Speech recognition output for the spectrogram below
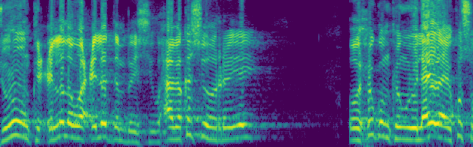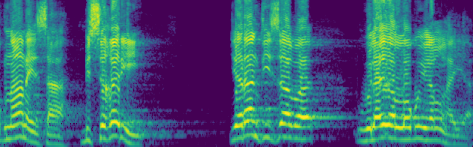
Junuunka cilladan waa cillo dambaysay. Waxaaba ka sii horreeyey oo xukunkan wilaayada ay ku sugnaanaysaa bisikarihi yaraantiisaaba wilaayada loogu yeelanhayaa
